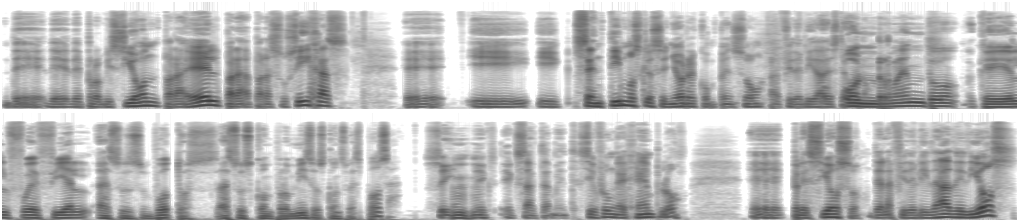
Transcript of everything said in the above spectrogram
de, de- de provisión para él, para, para sus hijas, y, y sentimos que el Señor recompensó la fidelidad de este varón. honrando que él fue fiel a sus votos, a sus compromisos con su esposa. Sí, ex- exactamente. Sí, fue un ejemplo eh, precioso de la fidelidad de Dios,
